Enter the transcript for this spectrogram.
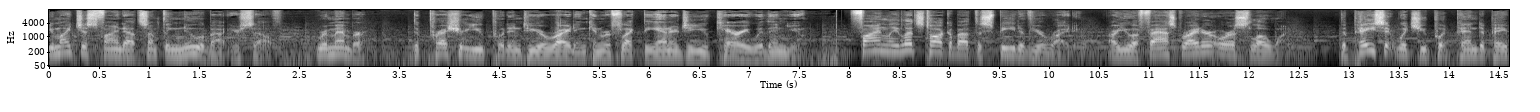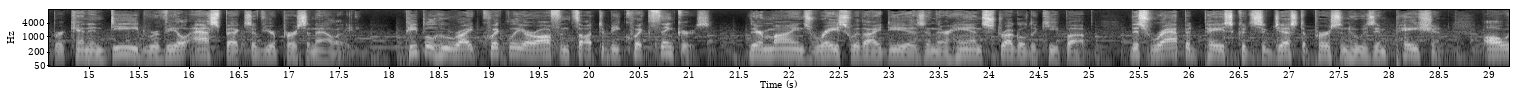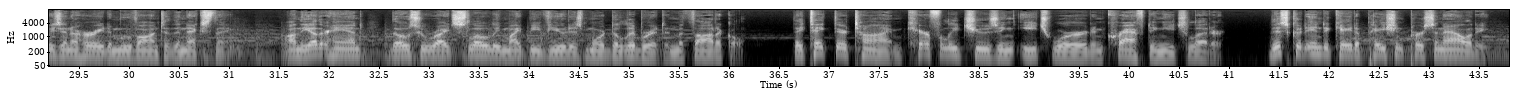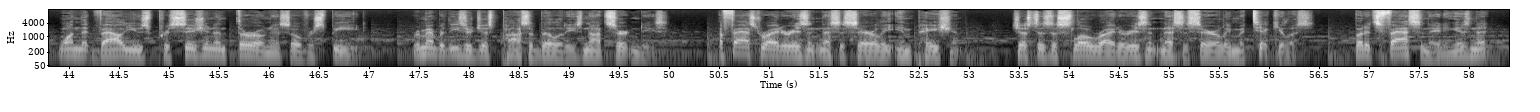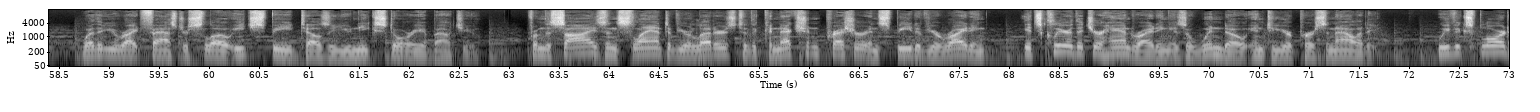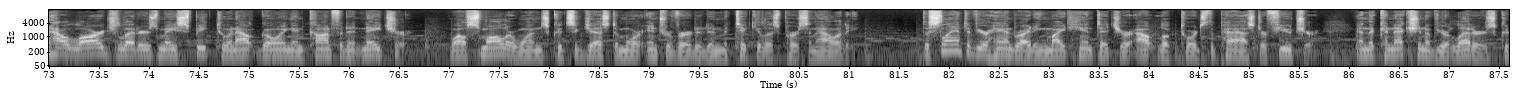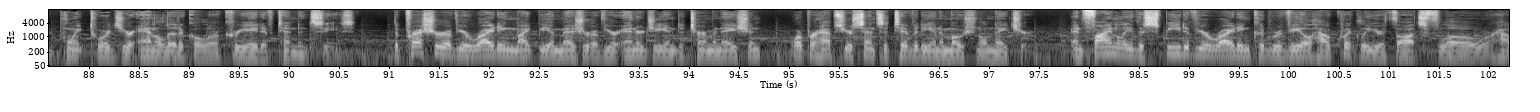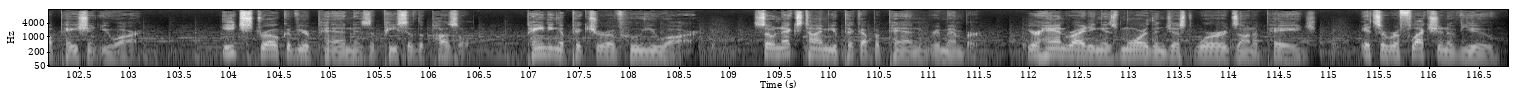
You might just find out something new about yourself. Remember, the pressure you put into your writing can reflect the energy you carry within you. Finally, let's talk about the speed of your writing. Are you a fast writer or a slow one? The pace at which you put pen to paper can indeed reveal aspects of your personality. People who write quickly are often thought to be quick thinkers. Their minds race with ideas and their hands struggle to keep up. This rapid pace could suggest a person who is impatient, always in a hurry to move on to the next thing. On the other hand, those who write slowly might be viewed as more deliberate and methodical. They take their time, carefully choosing each word and crafting each letter. This could indicate a patient personality, one that values precision and thoroughness over speed. Remember, these are just possibilities, not certainties. A fast writer isn't necessarily impatient, just as a slow writer isn't necessarily meticulous. But it's fascinating, isn't it? Whether you write fast or slow, each speed tells a unique story about you. From the size and slant of your letters to the connection, pressure, and speed of your writing, it's clear that your handwriting is a window into your personality. We've explored how large letters may speak to an outgoing and confident nature, while smaller ones could suggest a more introverted and meticulous personality. The slant of your handwriting might hint at your outlook towards the past or future, and the connection of your letters could point towards your analytical or creative tendencies. The pressure of your writing might be a measure of your energy and determination, or perhaps your sensitivity and emotional nature. And finally, the speed of your writing could reveal how quickly your thoughts flow or how patient you are. Each stroke of your pen is a piece of the puzzle, painting a picture of who you are. So next time you pick up a pen, remember, your handwriting is more than just words on a page. It's a reflection of you,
